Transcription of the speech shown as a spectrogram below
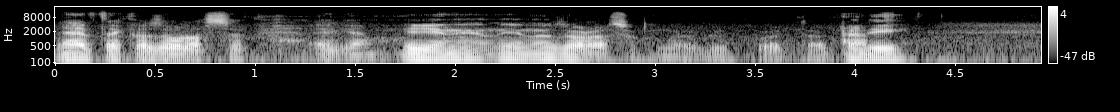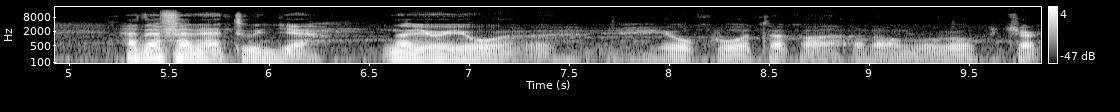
Nyertek az olaszok, igen. Én, én az olaszoknak voltam, pedig hát a fene tudja. Nagyon jó, jók voltak az angolok, csak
